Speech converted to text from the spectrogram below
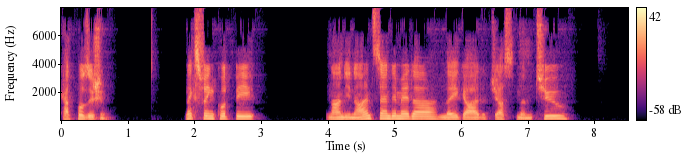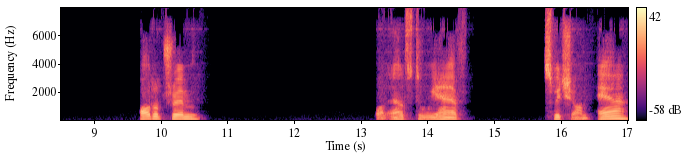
cut position. Next thing could be 99 centimeter, lay guide adjustment 2, auto trim. What else do we have? Switch on air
